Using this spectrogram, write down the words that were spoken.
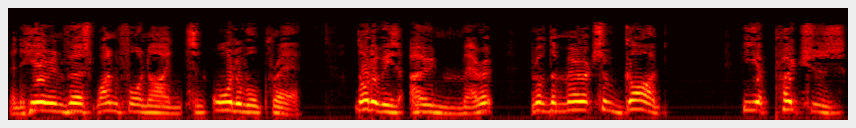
And here in verse 149, it's an audible prayer, not of his own merit, but of the merits of God. He approaches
